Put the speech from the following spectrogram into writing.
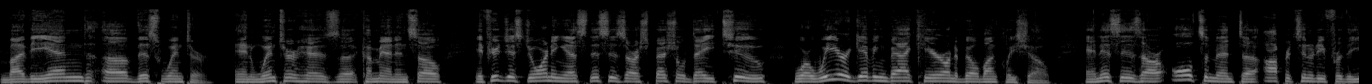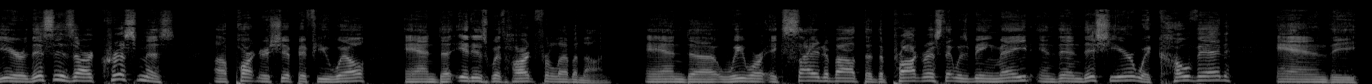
by the end of this winter. And winter has uh, come in. And so, if you're just joining us, this is our special day two where we are giving back here on the Bill Bunkley Show. And this is our ultimate uh, opportunity for the year. This is our Christmas uh, partnership, if you will. And uh, it is with Heart for Lebanon and uh, we were excited about the, the progress that was being made. And then this year with COVID and the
